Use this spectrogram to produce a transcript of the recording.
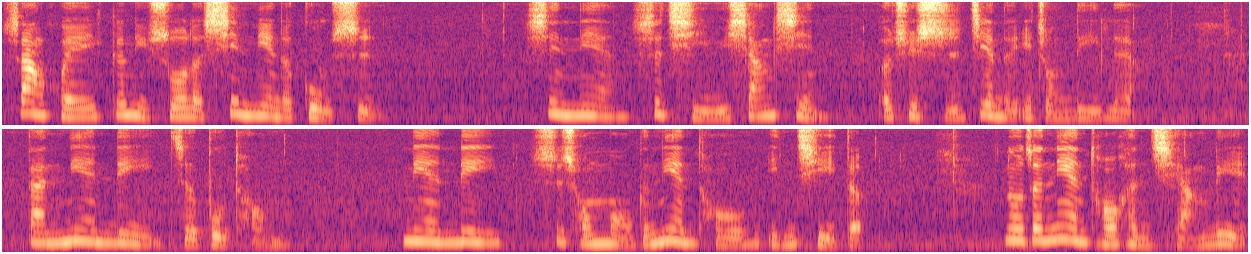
上回跟你说了信念的故事。信念是起于相信而去实践的一种力量，但念力则不同。念力是从某个念头引起的，若这念头很强烈。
